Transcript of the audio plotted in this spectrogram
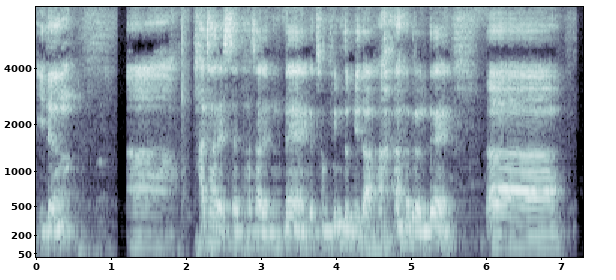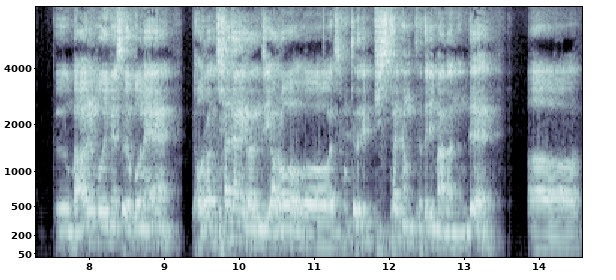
2등. 아, 다 잘했어요. 다 잘했는데, 이거 참 힘듭니다. 그런데, 아, 그 마을 모임에서 이번에 여러 차장이라든지 여러 어, 형태들이 비슷한 형태들이 많았는데, 어,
